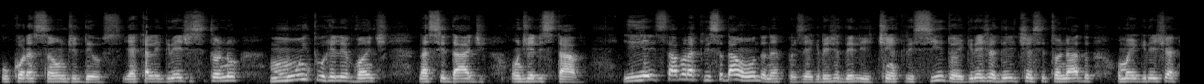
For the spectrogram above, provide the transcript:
o coração de Deus. E aquela igreja se tornou muito relevante na cidade onde ele estava. E ele estava na crista da onda, né? Pois a igreja dele tinha crescido, a igreja dele tinha se tornado uma igreja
